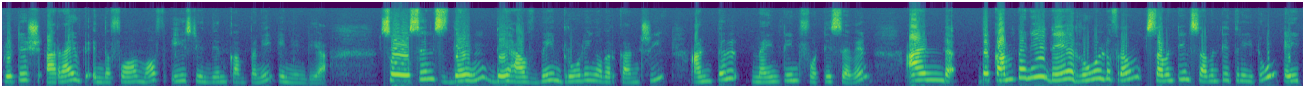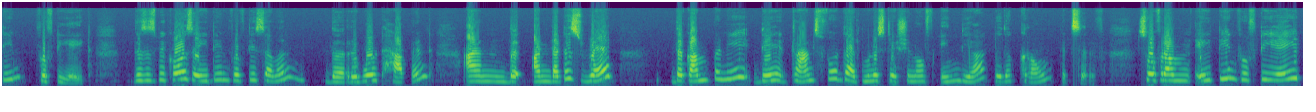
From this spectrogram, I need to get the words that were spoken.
British arrived in the form of East Indian Company in India. So since then they have been ruling our country until 1947 and the company they ruled from 1773 to 1858. This is because 1857 the revolt happened and the, and that is where the company they transferred the administration of India to the crown itself. So from 1858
